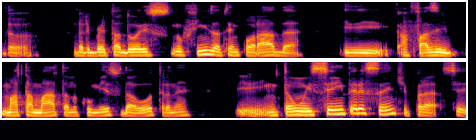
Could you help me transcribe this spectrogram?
do, da Libertadores no fim da temporada e a fase mata-mata no começo da outra, né? E, então isso seria interessante para se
